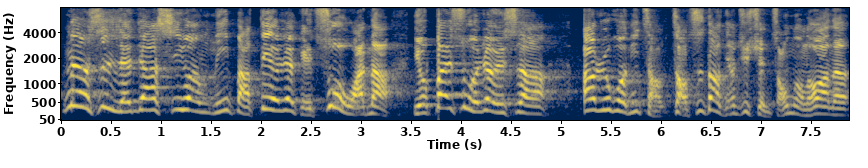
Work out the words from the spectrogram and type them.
那是人家希望你把第二任给做完呐、有半数人认为是啊啊，如果你早早知道你要去选总统的话呢，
